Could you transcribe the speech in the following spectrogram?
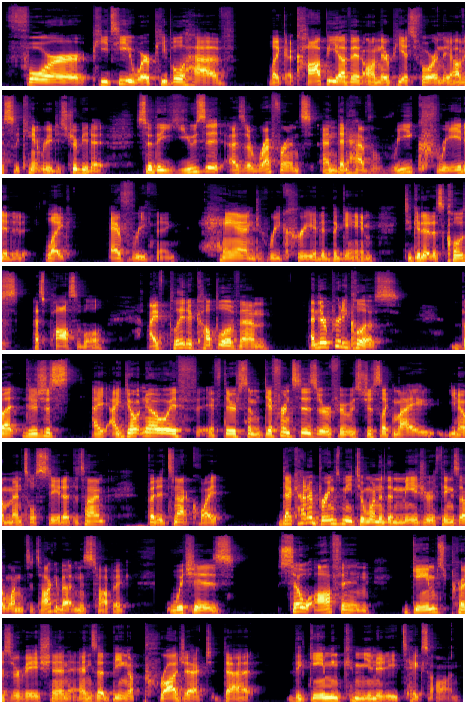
for PT where people have like a copy of it on their PS4 and they obviously can't redistribute it. So they use it as a reference and then have recreated it like everything, hand recreated the game to get it as close as possible. I've played a couple of them and they're pretty close, but there's just, I, I don't know if, if there's some differences or if it was just like my, you know, mental state at the time, but it's not quite. That kind of brings me to one of the major things I wanted to talk about in this topic, which is so often games preservation ends up being a project that the gaming community takes on.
